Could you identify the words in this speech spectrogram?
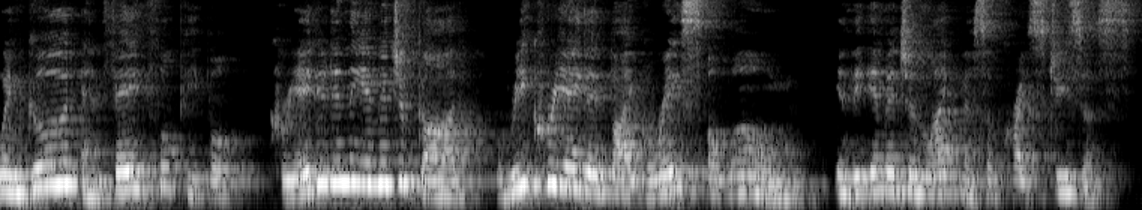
when good and faithful people, created in the image of God, recreated by grace alone in the image and likeness of Christ Jesus,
